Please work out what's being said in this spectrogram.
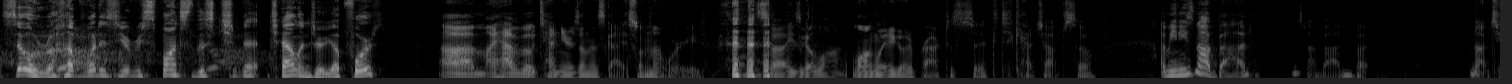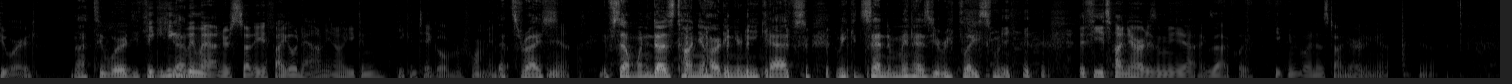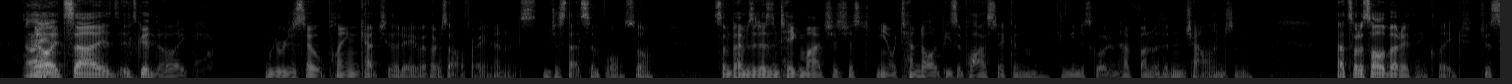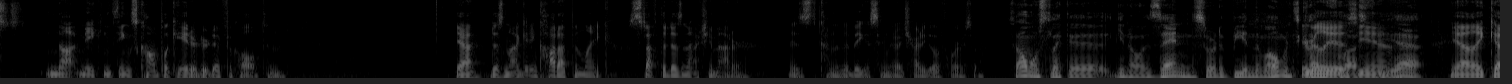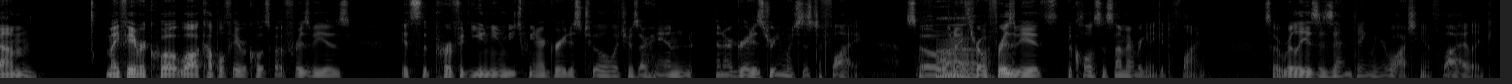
So, Rob, what is your response to this ch- challenge? Are you up for it? Um, I have about ten years on this guy, so I'm not worried. It's, uh, he's got a long, long way to go to practice to to catch up. So, I mean, he's not bad. He's not bad, but I'm not too worried. Not too worried. You He, think he you can be my understudy if I go down. You know, he can he can take over for me. but- That's right. Yeah. If someone does Tonya Harding your kneecaps, we could send him in as your replacement. If he Tonya Harding me, yeah, exactly. He can go in as Tonya Harding. Yeah. yeah. No, I- it's uh, it's, it's good though. Like we were just out playing catch the other day with ourselves, right? And it's just that simple. So sometimes it doesn't take much. It's just you know a ten dollar piece of plastic, and you can just go out and have fun with it and challenge, and that's what it's all about. I think like just not making things complicated or difficult, and yeah, just not getting caught up in like stuff that doesn't actually matter is kind of the biggest thing that I try to go for. So. It's almost like a you know a Zen sort of be in the moment. It kind of really is, yeah. Yeah. Yeah, like um, my favorite quote. Well, a couple favorite quotes about frisbee is, "It's the perfect union between our greatest tool, which is our hand, and our greatest dream, which is to fly." So when I throw frisbee, it's the closest I'm ever going to get to flying. So it really is a zen thing when you're watching it fly. Like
